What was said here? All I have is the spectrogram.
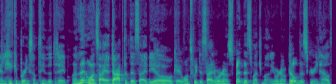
and he can bring something to the table. And then once I adopted this idea, oh, okay, once we decided we're going to spend this much money, we're going to build this greenhouse.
